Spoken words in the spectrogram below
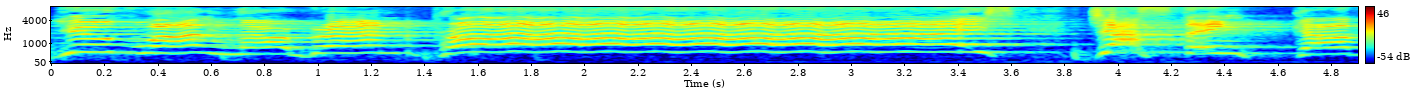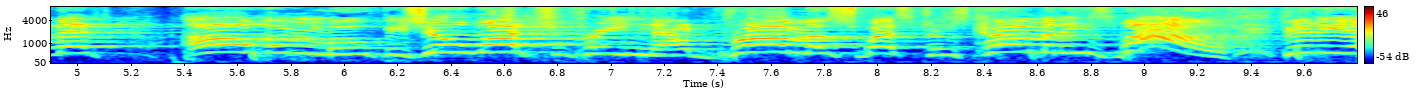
you've won the grand movies you'll watch for free now dramas, westerns, comedies. Wow! Video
